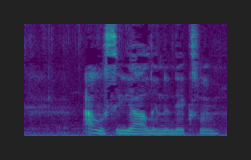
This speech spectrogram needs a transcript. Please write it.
I will see y'all in the next one.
